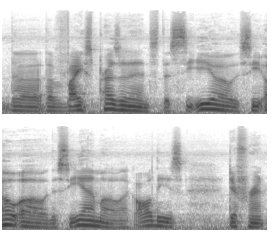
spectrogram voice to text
the the vice presidents, the CEO, the COO, the CMO, like all these different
